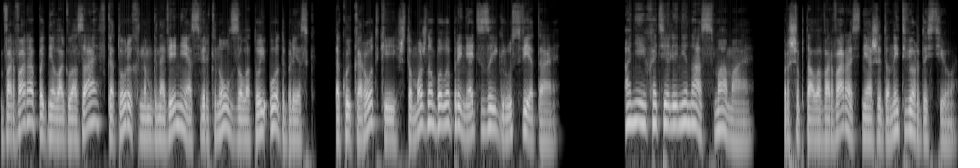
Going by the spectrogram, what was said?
Варвара подняла глаза, в которых на мгновение сверкнул золотой отблеск, такой короткий, что можно было принять за игру света. «Они хотели не нас, мама», прошептала Варвара с неожиданной твердостью.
